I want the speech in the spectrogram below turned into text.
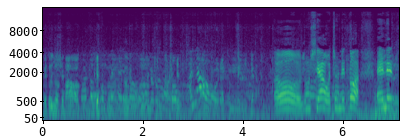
cái tôi nhớ bao à cái trong trong phải chết của đặc community nhé ồ rong xia ở trong này to ê, này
